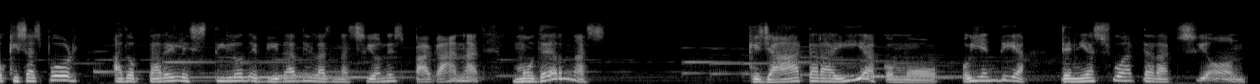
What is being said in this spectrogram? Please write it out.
o quizás por adoptar el estilo de vida de las naciones paganas, modernas, que ya atraía como hoy en día tenía su atracción.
